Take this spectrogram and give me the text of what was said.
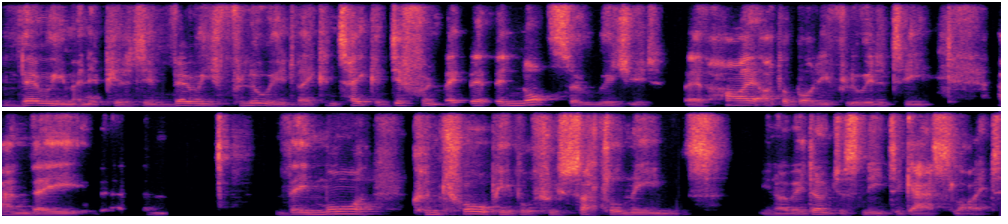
very manipulative, very fluid. They can take a different, they, are not so rigid. They have high upper body fluidity and they, they more control people through subtle means. You know, they don't just need to gaslight.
